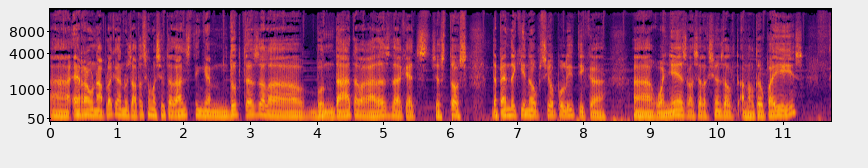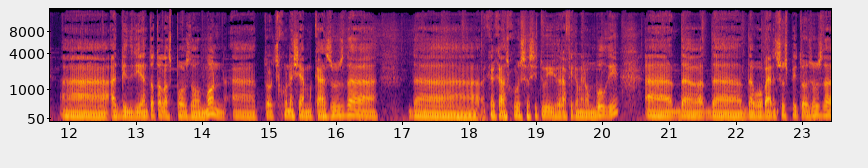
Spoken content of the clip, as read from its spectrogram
uh, és raonable que nosaltres com a ciutadans tinguem dubtes a la bondat a vegades d'aquests gestors. Depèn de quina opció política uh, guanyés les eleccions al- en el teu país, uh, et vindrien totes les pors del món. Uh, tots coneixem casos de, de, que cadascú se situï geogràficament on vulgui, eh, de, de, de governs sospitosos de,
